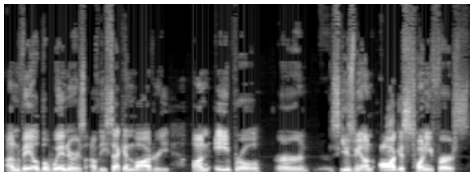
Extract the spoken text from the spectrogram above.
unveiled the winners of the second lottery on April, or excuse me, on August 21st.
